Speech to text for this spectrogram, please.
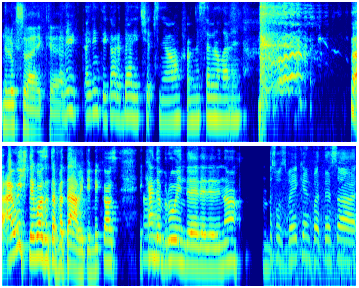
it looks like. I Uh, think I think they got a bag of chips now from the 7-Eleven. I wish there wasn't a fatality because it kind Oh. of ruined the, the, the you know This was vacant, but this uh,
